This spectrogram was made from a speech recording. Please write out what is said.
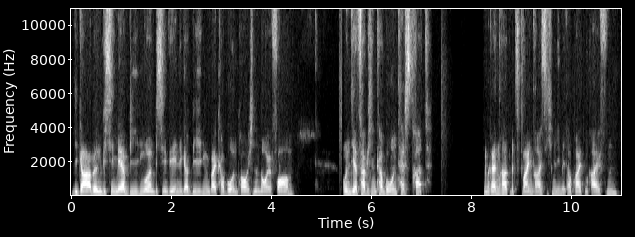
die Gabel ein bisschen mehr biegen oder ein bisschen weniger biegen. Bei Carbon brauche ich eine neue Form. Und jetzt habe ich ein Carbon-Testrad, ein Rennrad mit 32 mm breiten Reifen,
